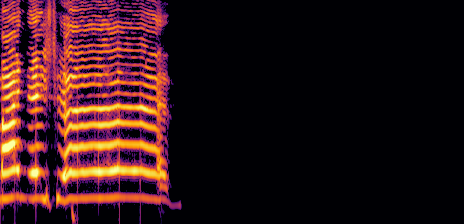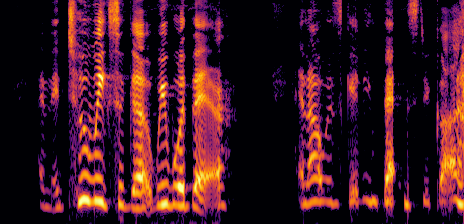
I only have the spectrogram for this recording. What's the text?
my nation. And then two weeks ago, we were there, and I was giving thanks to God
